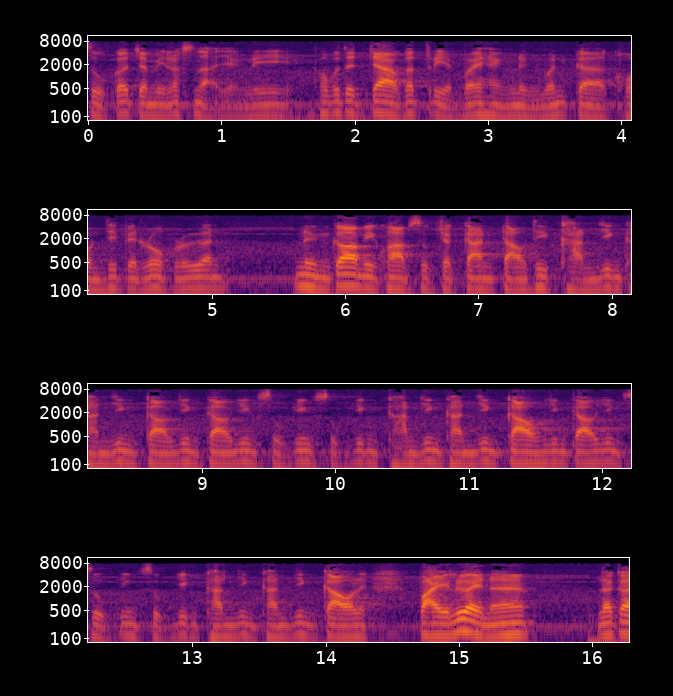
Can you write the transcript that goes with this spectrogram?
สุขก็จะมีลักษณะอย่างนี้ พระพุทธเจ้าก็เตรียมไว้แห่งหนึ่งเหมือนกับคนที่เป็นโรคเรื้อนหนึ่งก็มีความสุขจากการเกาที่ขัน ยิ่งขัน ยิ่งเกายิ่งเกายิ่งสุขยิ่งสุขยิ่งขัน ยิ่งขัน ยิ่งเกายิ่งเกายิ่งสุขยิ่งสุขยิ่งขัน ยิ่งขัน ยิ่งเกาเลยไปเรื่อยนะ แล้วก็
